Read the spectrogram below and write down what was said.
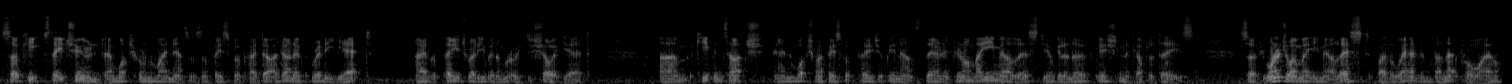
So keep stay tuned and watch for my announcements on Facebook. I don't, I don't have it ready yet. I have a page ready, but I'm not ready to show it yet. Um, keep in touch and watch my Facebook page. It'll be announced there. And if you're on my email list, you'll get a notification in a couple of days. So if you want to join my email list, by the way, I haven't done that for a while,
